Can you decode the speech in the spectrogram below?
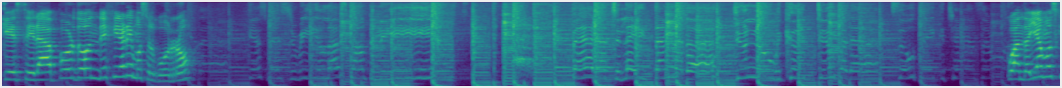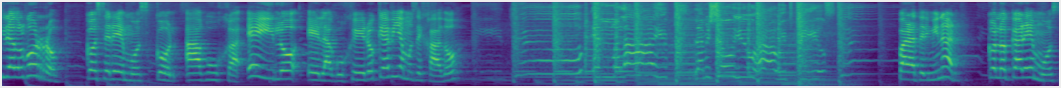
que será por donde giraremos el gorro. Cuando hayamos girado el gorro, coseremos con aguja e hilo el agujero que habíamos dejado. Para terminar, colocaremos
